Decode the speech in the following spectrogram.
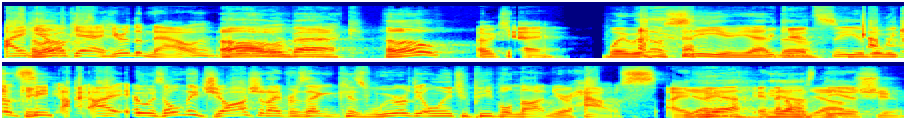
I hear. Hello? Okay, I hear them now. Oh, we're back. Hello? Okay. Wait, we don't see you yet, We though. can't see you, but we I don't can. see. I, I, it was only Josh and I for a second because we were the only two people not in your house. I Yeah. think, Yeah, and that yeah. was Yeah. the issue.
